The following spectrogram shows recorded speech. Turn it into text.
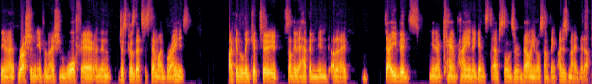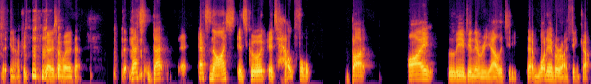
you know Russian information warfare, and then just because that's just how my brain is, I can link it to something that happened in I don't know David's you know campaign against Absalom's rebellion or something. I just made that up. That you know I could go somewhere with that. That's that. That's nice. It's good. It's helpful, but I live in the reality that whatever I think up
